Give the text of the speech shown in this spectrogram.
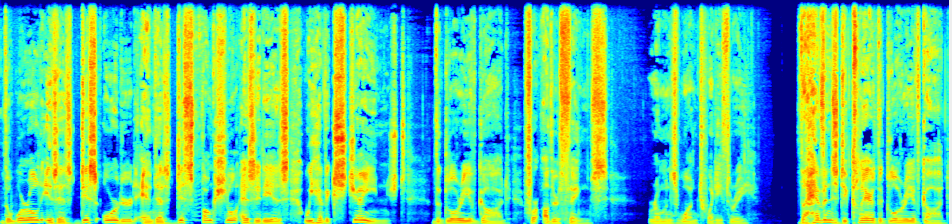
the world is as disordered and as dysfunctional as it is. We have exchanged the glory of God for other things. Romans 1:23. The heavens declare the glory of God.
